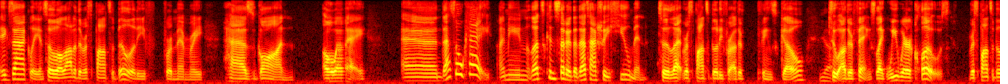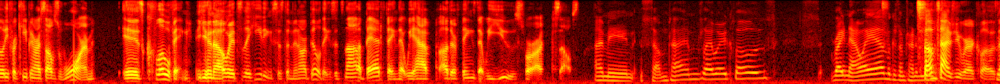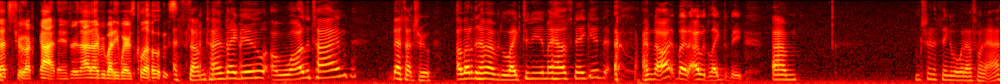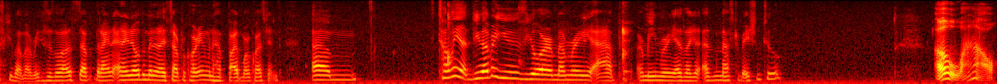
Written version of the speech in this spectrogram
exactly, and so a lot of the responsibility for memory has gone away. And that's okay. I mean, let's consider that that's actually human to let responsibility for other things go yeah. to other things. Like we wear clothes. Responsibility for keeping ourselves warm is clothing. You know, it's the heating system in our buildings. It's not a bad thing that we have other things that we use for ourselves. I mean, sometimes I wear clothes. Right now I am because I'm trying to. be- Sometimes you wear clothes. That's true. I forgot, Andrew. Not everybody wears clothes. Sometimes I do. A lot of the time, that's not true. A lot of the time, I would like to be in my house naked. I'm not, but I would like to be. Um, I'm trying to think about what else I want to ask you about memory because there's a lot of stuff that I and I know the minute I stop recording, I'm gonna have five more questions. Um, tell me, uh, do you ever use your memory app or memory as like a, as a masturbation tool? Oh wow.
